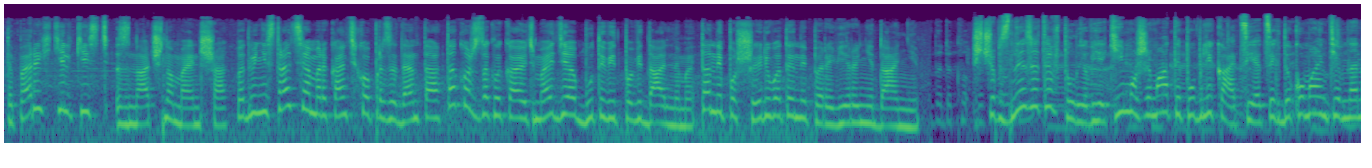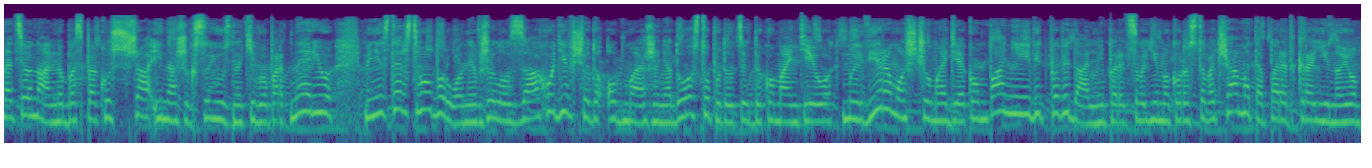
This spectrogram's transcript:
Тепер їх кількість значно менша. В адміністрації американського президента також закликають медіа бути відповідальними та не поширювати неперевірені дані. Щоб знизити вплив, який може мати публікація цих документів на національну безпеку США і наших союзників і партнерів, Міністерство оборони вжило заходів щодо обмеження доступу до цих документів. Ми віримо, що медіакомпанії відповідальні перед своїми користувачами та перед країною.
